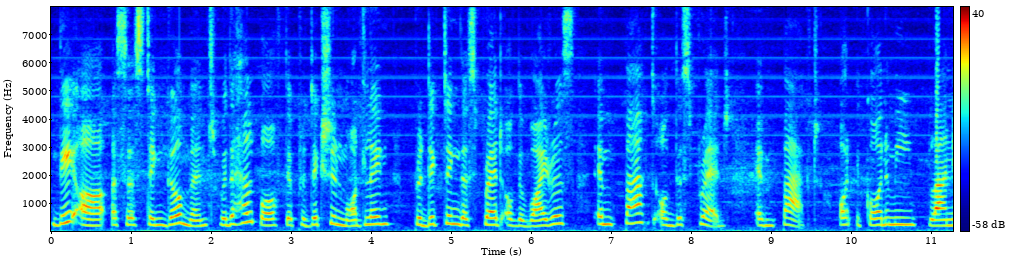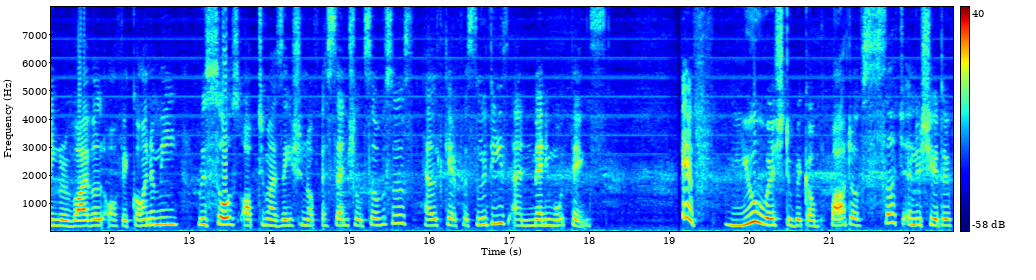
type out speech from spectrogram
They are assisting government with the help of their prediction modeling, predicting the spread of the virus, impact of the spread, impact on economy, planning revival of economy, resource optimization of essential services, healthcare facilities and many more things. If you wish to become part of such initiative,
